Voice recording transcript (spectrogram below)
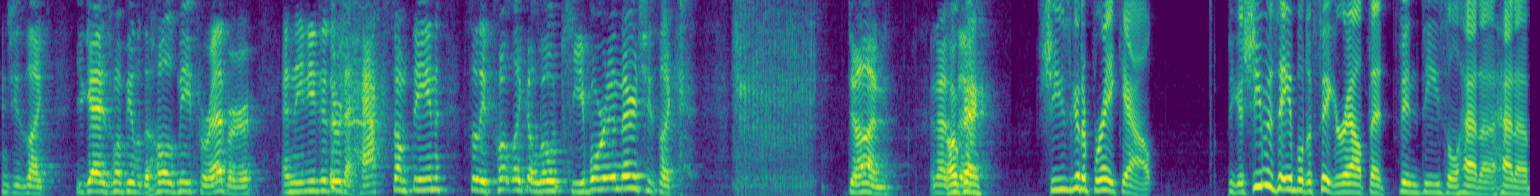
and she's like, "You guys won't be able to hold me forever." And they needed her to hack something, so they put like a little keyboard in there, and she's like, "Done." And that's Okay. it. She's gonna break out because she was able to figure out that Vin Diesel had a had a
